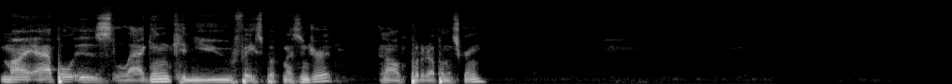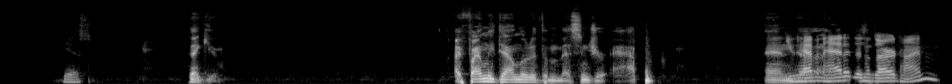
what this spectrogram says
my Apple is lagging. Can you Facebook Messenger it? And I'll put it up on the screen. Yes. Thank you. I finally downloaded the Messenger app. And you haven't uh, had it this entire time.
